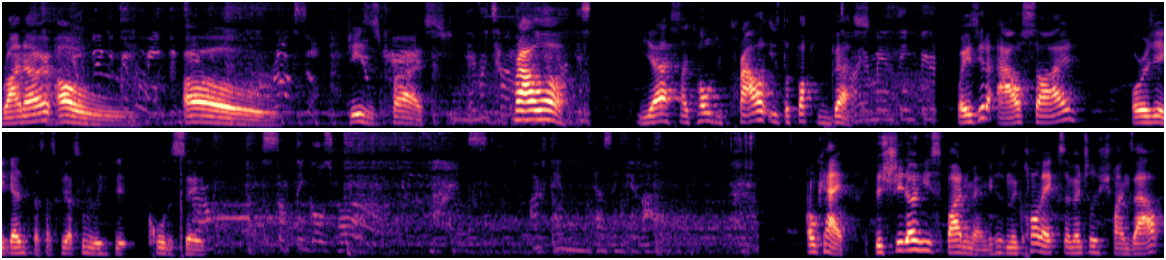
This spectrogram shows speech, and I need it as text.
Rhino? Oh. Oh. Jesus Christ. Prowler! Yes, I told you, Prowler is the fucking best. Spider-Man thing figured Wait, is he on our side? Or is he against us? That's, that's really cool to see. out, something goes wrong. Miles, our family doesn't give up. Okay, does she know he's Spider-Man? Because in the comics, eventually she finds out.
